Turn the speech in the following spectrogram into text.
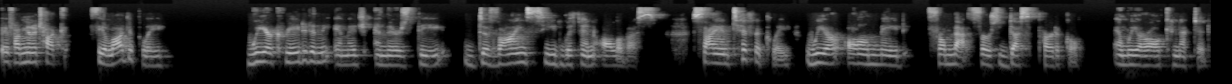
if I'm going to talk theologically, we are created in the image, and there's the divine seed within all of us. Scientifically, we are all made from that first dust particle, and we are all connected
